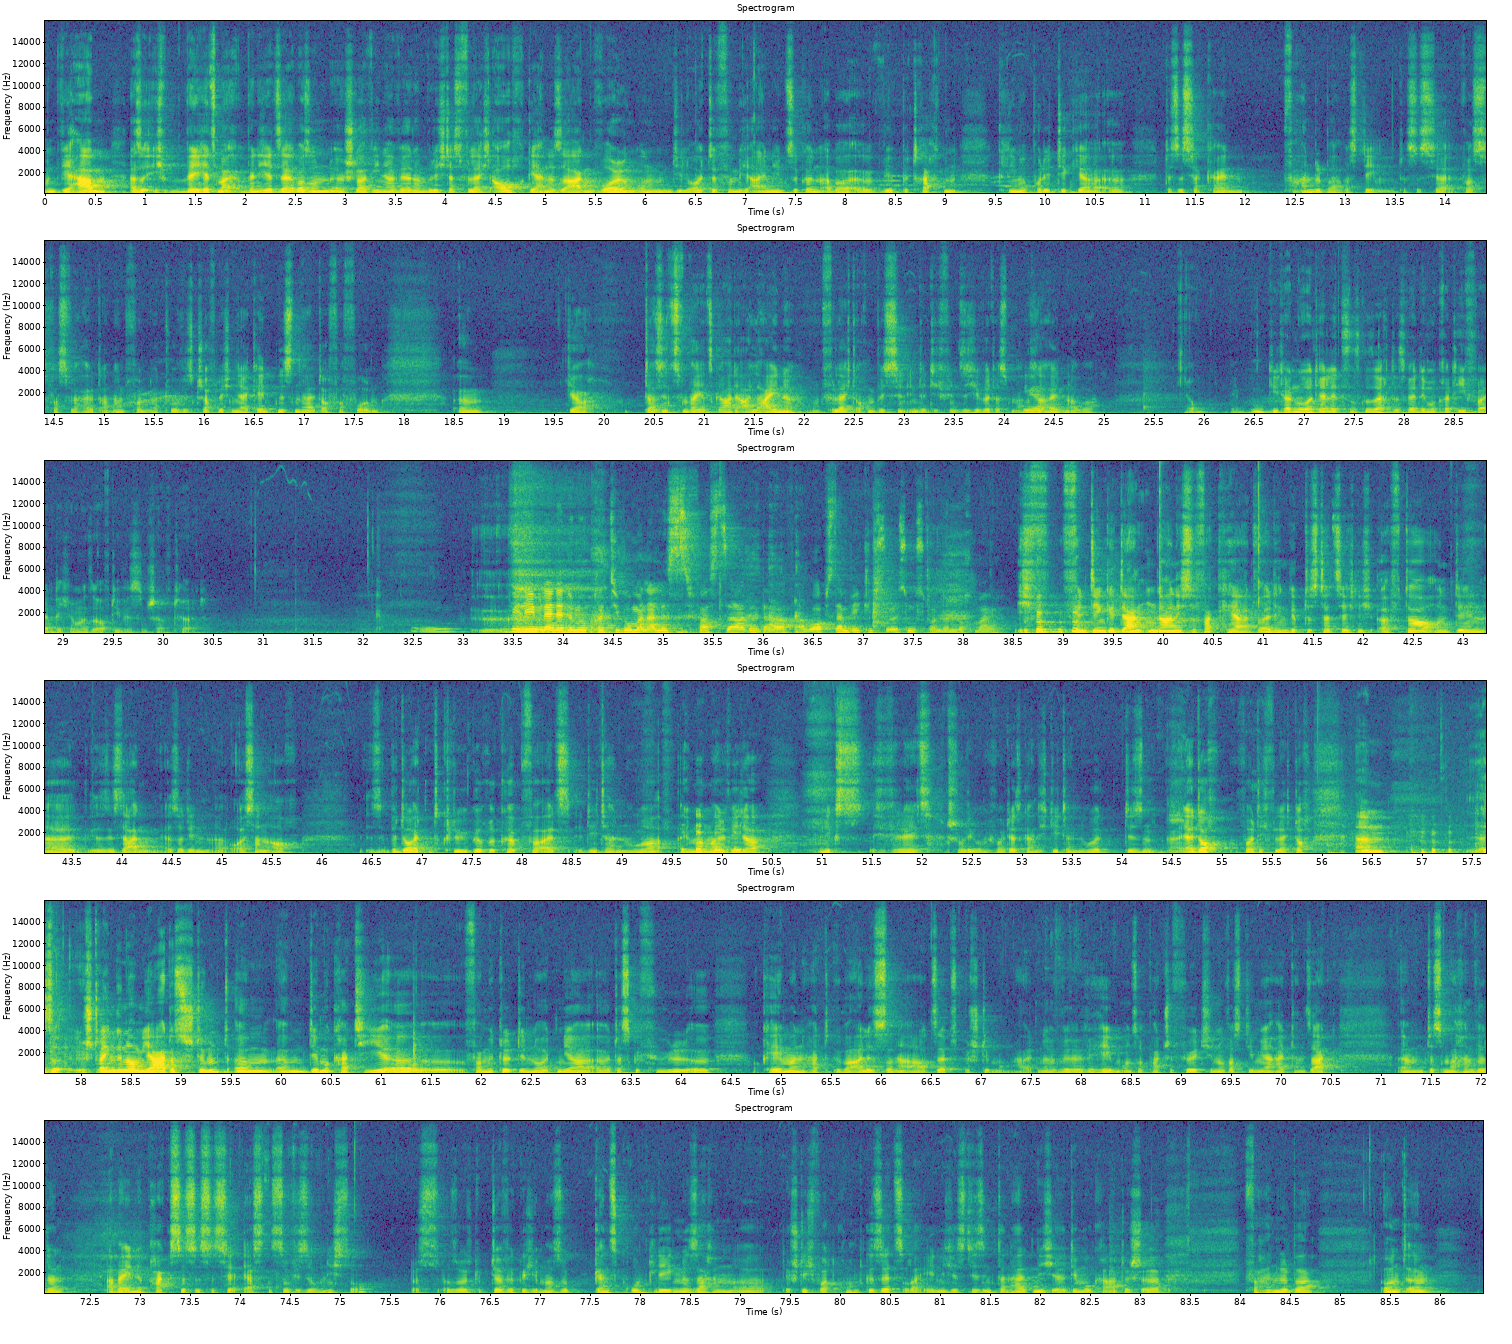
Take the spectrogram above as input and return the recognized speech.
und wir haben, also ich, wenn ich jetzt mal, wenn ich jetzt selber so ein äh, Schlawiner wäre, dann würde ich das vielleicht auch gerne sagen wollen, um die Leute für mich einnehmen zu können. Aber äh, wir betrachten Klimapolitik ja, äh, das ist ja kein verhandelbares Ding. Das ist ja etwas, was wir halt anhand von naturwissenschaftlichen Erkenntnissen halt auch verfolgen. Ähm, ja, da sitzen wir jetzt gerade alleine und vielleicht auch ein bisschen in der Defensive, das mag ja. sein, aber. Ja. Dieter Nuhr hat ja letztens gesagt, es wäre demokratiefeindlich, wenn man so auf die Wissenschaft hört. Wir leben in einer Demokratie, wo man alles fast sagen darf, aber ob es dann wirklich so ist, muss man dann nochmal. Ich finde den Gedanken gar nicht so verkehrt, weil den gibt es tatsächlich öfter und den, äh, Sie sagen, also den äh, äußern auch bedeutend klügere Köpfe als Dieter Nuhr immer mal wieder. Nix, ich will jetzt, Entschuldigung, ich wollte jetzt gar nicht Dieter Nuhr diesen, ja doch, wollte ich vielleicht doch. Ähm, also streng genommen, ja, das stimmt. Ähm, ähm, Demokratie äh, vermittelt den Leuten ja äh, das Gefühl, äh, okay, man hat über alles so eine Art Selbstbestimmung halt. Ne? Wir, wir, heben unsere Patschepfötchen und was die Mehrheit dann sagt, ähm, das machen wir dann. Aber in der Praxis ist es ja erstens sowieso nicht so. Das, also es gibt ja wirklich immer so ganz grundlegende Sachen, äh, Stichwort Grundgesetz oder ähnliches, die sind dann halt nicht äh, demokratisch äh, verhandelbar. Und ähm,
